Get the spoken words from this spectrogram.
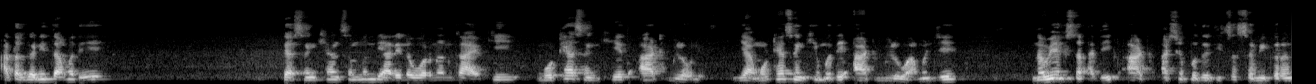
आता गणितामध्ये त्या संख्यांसंबंधी आलेलं वर्णन काय? की मोठ्या संख्येत आठ मिळवले. या मोठ्या संख्येमध्ये आठ मिळवा. म्हणजे नव्यक्स अधिक आठ अशा पद्धतीचं समीकरण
